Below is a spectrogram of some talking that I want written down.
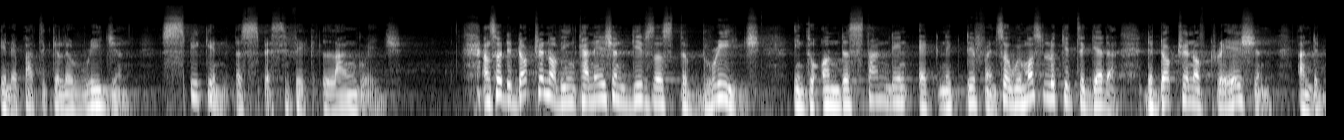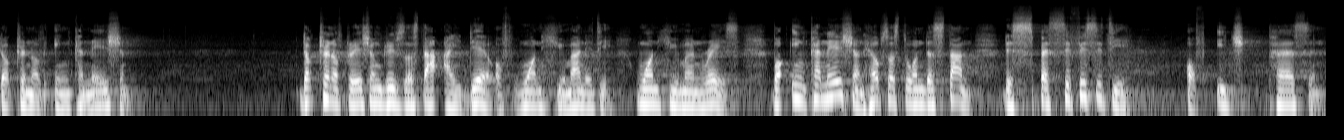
in a particular region, speaking a specific language. And so the doctrine of incarnation gives us the bridge into understanding ethnic difference. So we must look it together the doctrine of creation and the doctrine of incarnation. Doctrine of creation gives us that idea of one humanity, one human race. But incarnation helps us to understand the specificity of each person.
